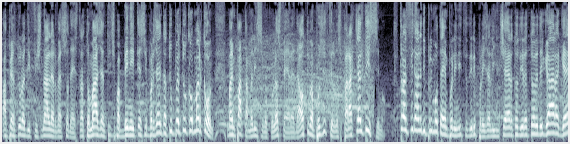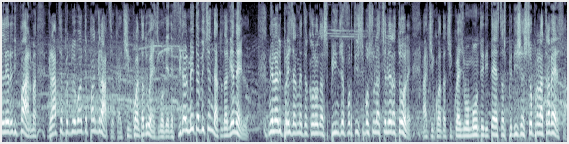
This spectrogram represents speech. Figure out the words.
Apertura di Fischnaller verso destra, Tomasi anticipa Benetti e si presenta tu per tu con Marcon, ma impatta malissimo con la sfera e da ottima posizione sparacchia altissimo. Tra il finale di primo tempo e l'inizio di ripresa, l'incerto direttore di gara Geller di Parma, grazie per due volte Pangrazio, che al 52esimo viene finalmente avvicendato da Vianello. Nella ripresa il mezzocorona spinge fortissimo sull'acceleratore, al 55esimo Monte di testa spedisce sopra la traversa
